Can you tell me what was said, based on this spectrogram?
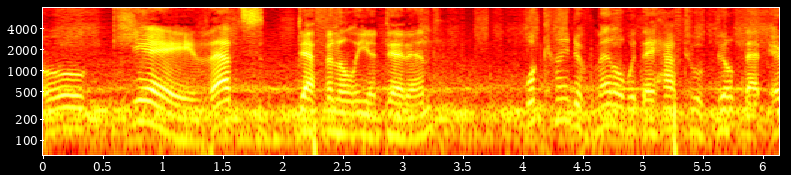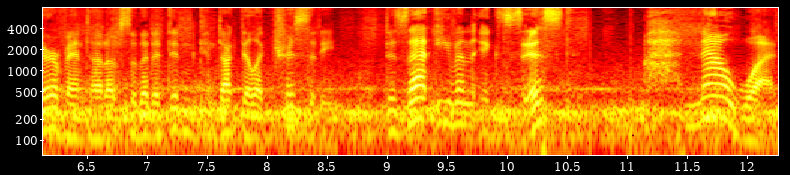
Okay, that's definitely a dead end. What kind of metal would they have to have built that air vent out of so that it didn't conduct electricity? Does that even exist? now what?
